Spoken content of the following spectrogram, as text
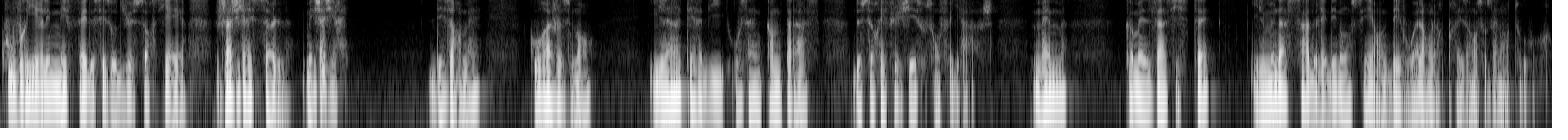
couvrir les méfaits de ces odieuses sorcières. J'agirai seul, mais j'agirai. Désormais, courageusement, il interdit aux incantadas de se réfugier sous son feuillage. Même, comme elles insistaient, il menaça de les dénoncer en dévoilant leur présence aux alentours.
